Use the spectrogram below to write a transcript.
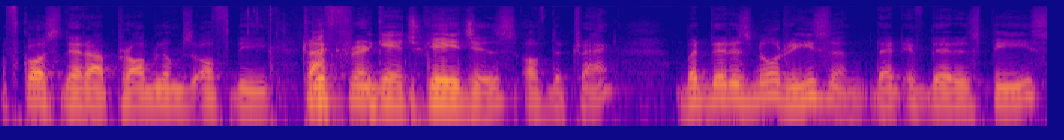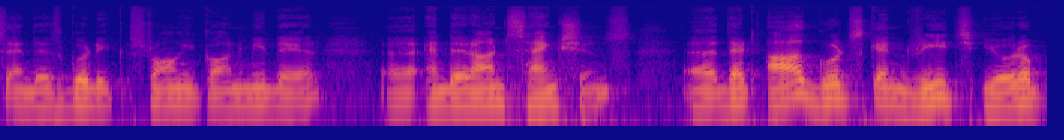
Of course, there are problems of the track, different the gauge. gauges of the track, but there is no reason that if there is peace and there's good, e strong economy there, and there aren't sanctions, uh, that our goods can reach Europe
